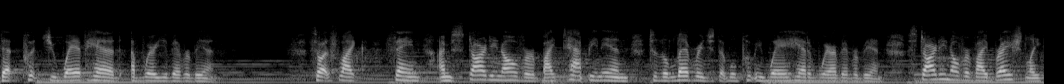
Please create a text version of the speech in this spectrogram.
that puts you way ahead of where you've ever been. So it's like saying, I'm starting over by tapping in to the leverage that will put me way ahead of where I've ever been. Starting over vibrationally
